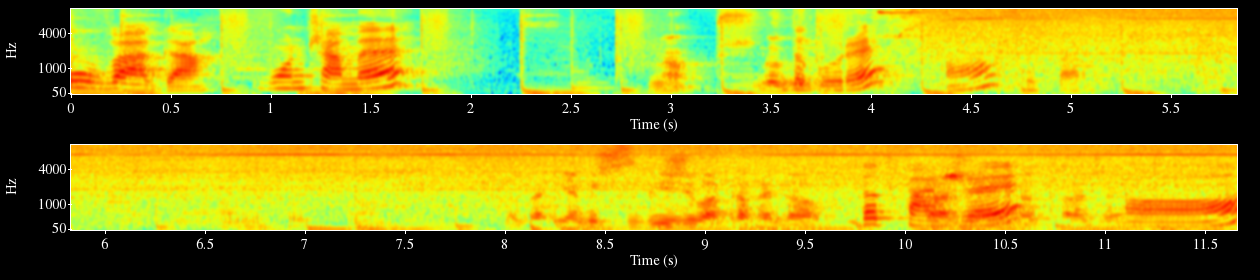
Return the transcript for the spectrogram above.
Uwaga, włączamy No, do do góry. góry. O, super. Dobra, Jakbyś zbliżyła trochę do, Do twarzy. do twarzy. O,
